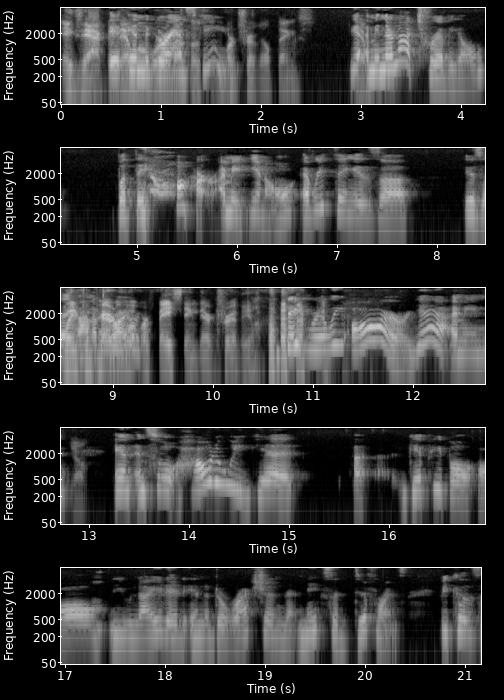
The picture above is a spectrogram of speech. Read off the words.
Exactly. In, then we'll the worry grand about scheme. those more trivial things. Yeah, yep. I mean they're not trivial, but they are. I mean, you know, everything is. Uh, is when compared to what we're facing, they're trivial. they really are. Yeah, I mean, yeah. and and so how do we get uh, get people all united in a direction that makes a difference? because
